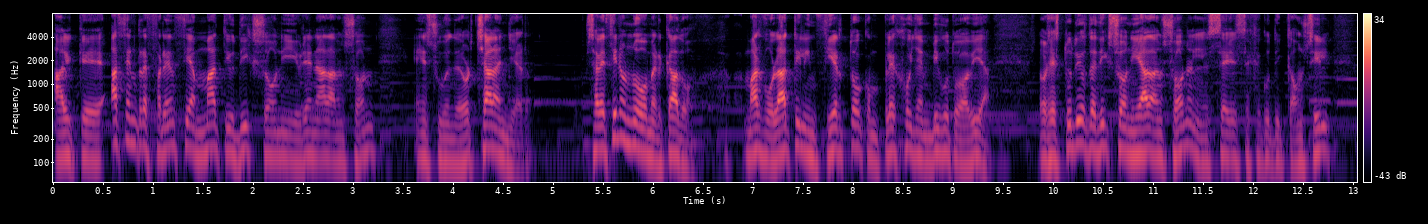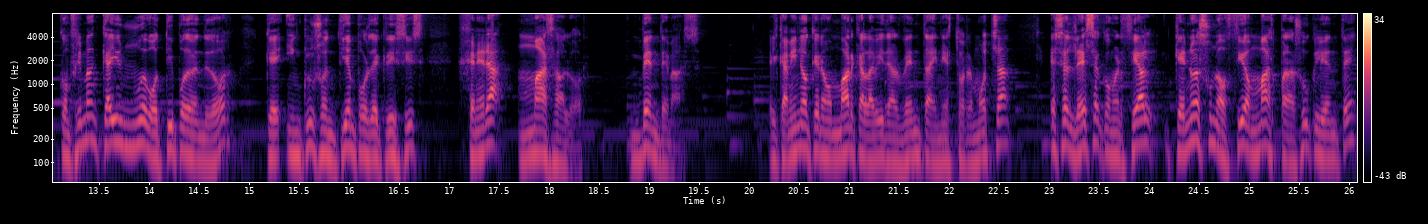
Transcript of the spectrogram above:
al que hacen referencia Matthew Dixon y Bren Adamson en su vendedor Challenger. Se avecina un nuevo mercado, más volátil, incierto, complejo y ambiguo todavía. Los estudios de Dixon y Adamson en el Sales Executive Council confirman que hay un nuevo tipo de vendedor que, incluso en tiempos de crisis, genera más valor, vende más. El camino que nos marca la vida es venta en esto remocha es el de ese comercial que no es una opción más para su cliente,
